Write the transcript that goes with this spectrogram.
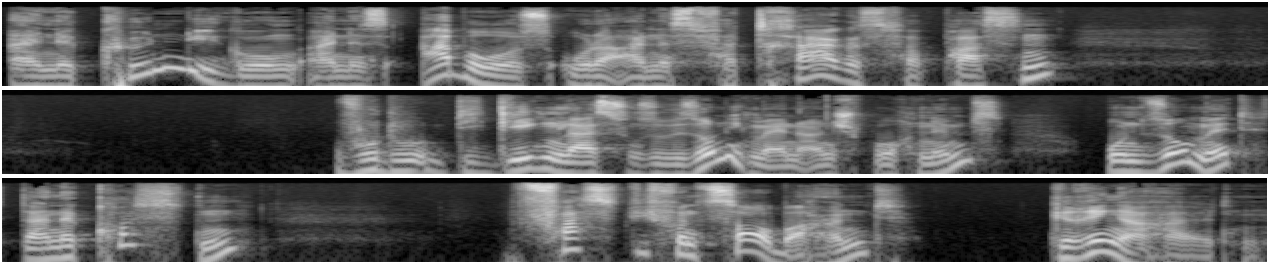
eine Kündigung eines Abos oder eines Vertrages verpassen, wo du die Gegenleistung sowieso nicht mehr in Anspruch nimmst und somit deine Kosten fast wie von Zauberhand geringer halten.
